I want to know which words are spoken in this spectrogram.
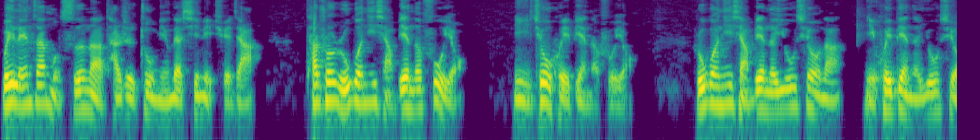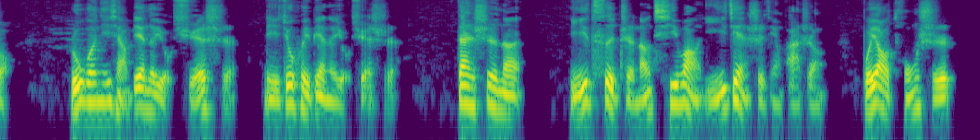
威廉·詹姆斯呢，他是著名的心理学家，他说：“如果你想变得富有，你就会变得富有；如果你想变得优秀呢，你会变得优秀。”如果你想变得有学识，你就会变得有学识。但是呢，一次只能期望一件事情发生，不要同时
